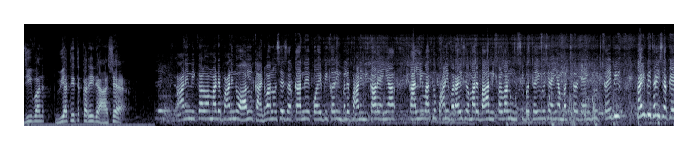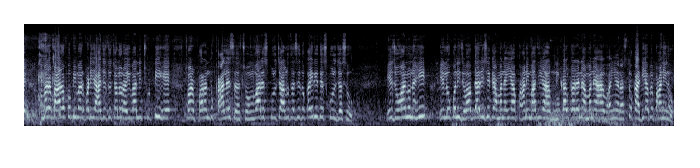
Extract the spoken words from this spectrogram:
જીવન વ્યતીત કરી રહ્યા છે. પાણી નીકાળવા માટે પાણીનો હલ કાઢવાનો છે સરકારને. કોઈ બી કરીને ભલે પાણી નીકાળે, અહીંયા કાલની વાતનું પાણી ભરાયું છે, અમારે બહાર નીકળવાનું મુસીબત થઈ ગયું છે, અહીંયા મચ્છર, ડેન્ગ્યુ, કંઈ બી કંઈ બી થઈ શકે. અમારા બાળકો બીમાર પડી જાય. આજે તો ચલો રવિવારની છુટ્ટી છે, પણ પરંતુ કાલે સોમવારે સ્કૂલ ચાલુ થશે તો કઈ રીતે સ્કૂલ જશું? એ જોવાનું નહીં. એ લોકોની જવાબદારી છે કે અમને અહીંયા પાણીમાંથી આ નિકાલ કરે ને અમને અહીંયા રસ્તો કાઢી આપે પાણીનો.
